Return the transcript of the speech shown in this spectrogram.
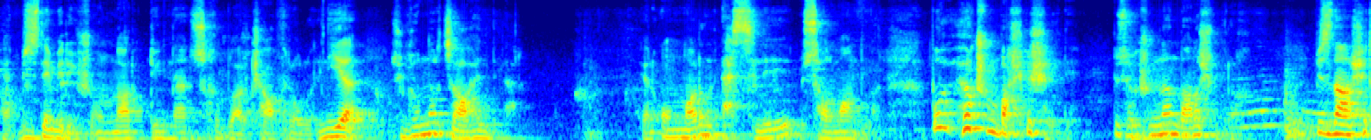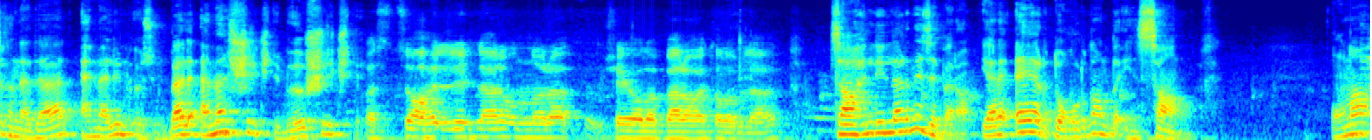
Yəni biz demirik ki, onlar dindən çıxıblar, kafir olublar. Niyə? Çünki onlar cahildilər. Yəni onların əsli müsəlmandılar. Bu hökm başqa şeydir. Biz hökmdən danışmırıq. Biz danışırıq nədən? Əməlin özünü. Bəli, əməl şirkdir, böyük şirkdir. Bəs cahillikləri onlara şey ola, bəraət ola bilər. Cahilliklər necə bəra? Yəni əgər doğrudan da insan ona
